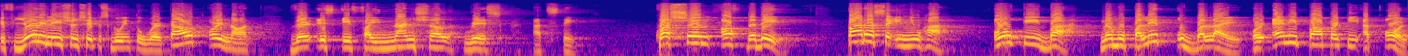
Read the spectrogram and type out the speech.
if your relationship is going to work out or not, there is a financial risk at stake. Question of the day. Para sa inyo ha, okay ba na mo palit og balay or any property at all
